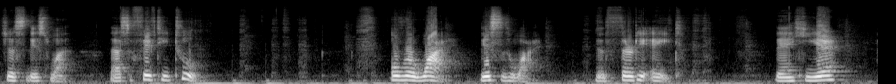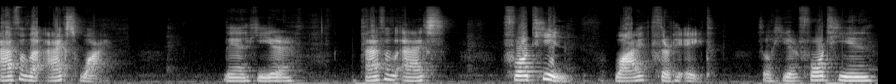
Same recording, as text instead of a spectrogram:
just this one. That's 52 over y. This is y. Then 38. Then here f of x y. Then here f of x 14 y 38. So here 14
